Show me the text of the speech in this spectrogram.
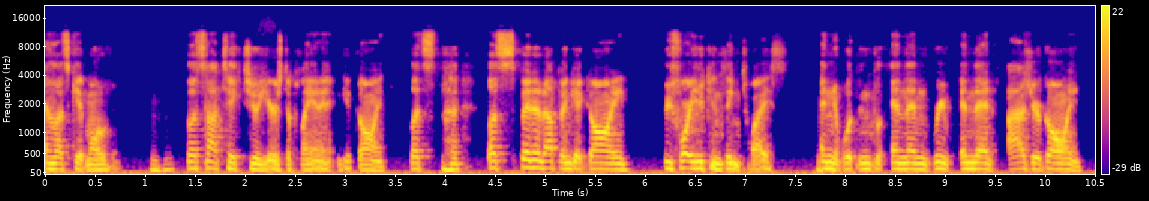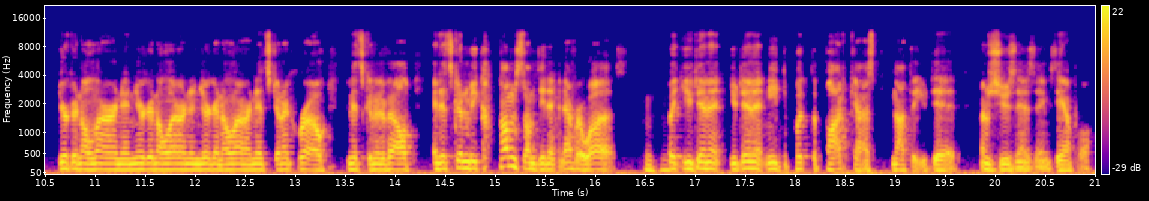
and let's get moving. Mm-hmm. Let's not take two years to plan it and get going. Let's let's spin it up and get going before you can think twice. Mm-hmm. And and then and then as you're going, you're going to learn and you're going to learn and you're going to learn. It's going to grow and it's going to develop and it's going to become something it never was. Mm-hmm. But you didn't you didn't need to put the podcast. Not that you did. I'm just using it as an example.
